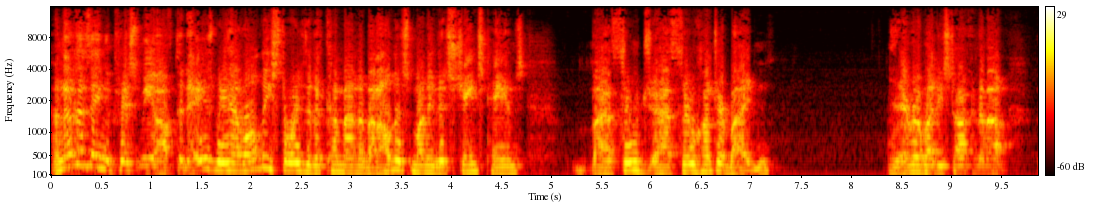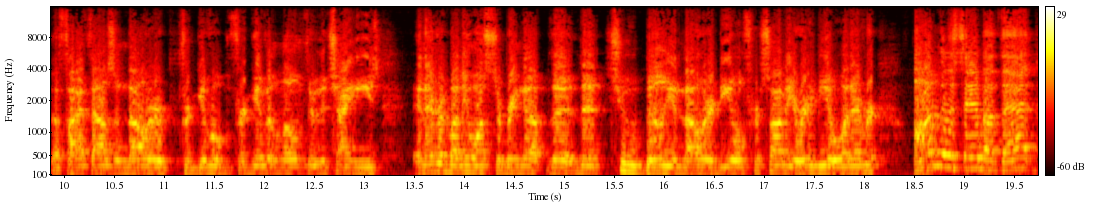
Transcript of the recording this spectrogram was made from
Another thing that pissed me off today is we have all these stories that have come out about all this money that's changed hands uh, through uh, through Hunter Biden, and everybody's talking about the five thousand dollar forgivable forgiven loan through the Chinese, and everybody wants to bring up the the two billion dollar deal for Saudi Arabia, whatever. All I'm going to say about that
